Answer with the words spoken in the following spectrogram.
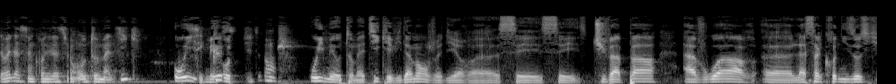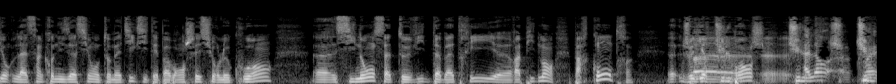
la synchronisation automatique, Oui, mais que si tu te branches. oui, mais automatique évidemment. Je veux dire, euh, c'est c'est tu vas pas avoir euh, la synchronisation la synchronisation automatique si t'es pas branché sur le courant. Euh, sinon, ça te vide ta batterie rapidement. Par contre, je veux dire, tu le branches, tu, alors, tu, tu le- ouais.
